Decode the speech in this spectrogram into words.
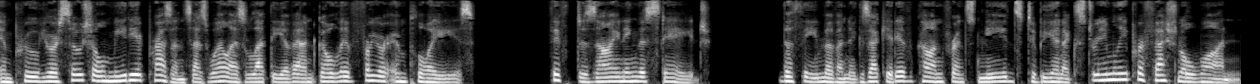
improve your social media presence, as well as let the event go live for your employees. Fifth, designing the stage. The theme of an executive conference needs to be an extremely professional one.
